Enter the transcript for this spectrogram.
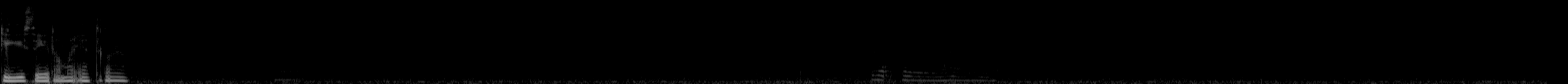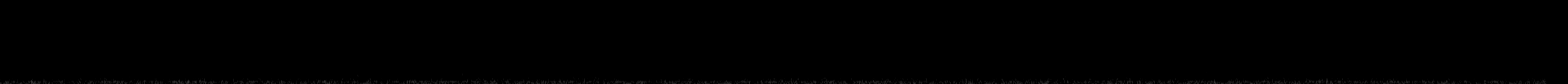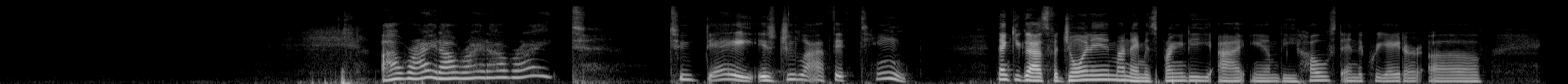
Do you see it on my Instagram? All right, all right, all right. Today is July 15th. Thank you guys for joining. My name is Brandy. I am the host and the creator of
